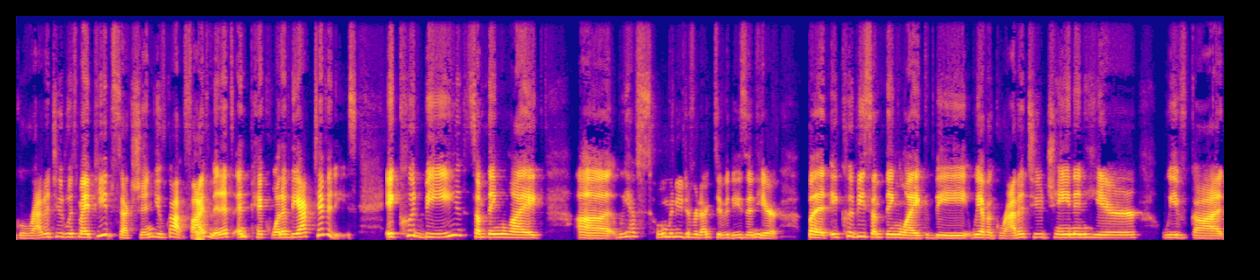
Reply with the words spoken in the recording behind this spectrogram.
gratitude with my peeps section. You've got five minutes and pick one of the activities. It could be something like uh, we have so many different activities in here, but it could be something like the we have a gratitude chain in here. We've got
